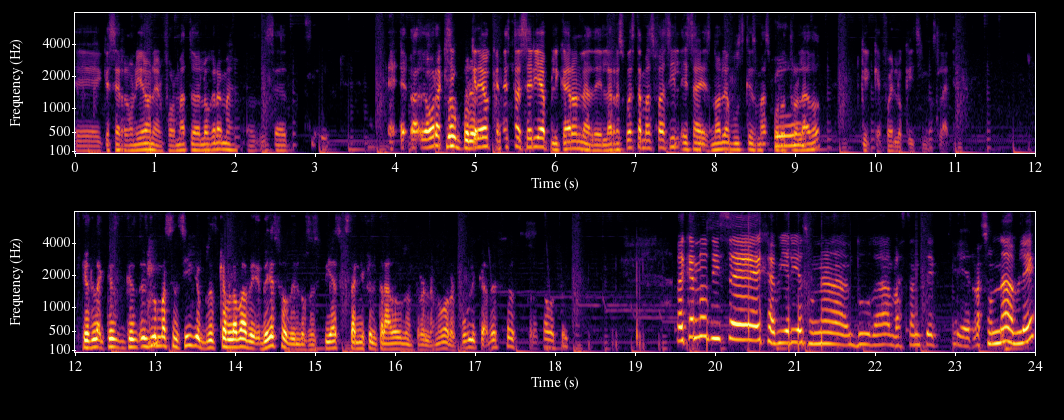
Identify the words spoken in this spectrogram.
eh, que se reunieron en formato de holograma. O sea, eh, eh, ahora que sí No, pero- creo que en esta serie aplicaron la de la respuesta más fácil, esa es, no le busques más por Sí. otro lado, que, que fue lo que hicimos la neta. Que es, la, que es, que es lo más sencillo, pues es que hablaba de, de eso, de los espías que están infiltrados dentro de la nueva república. De eso se trataba. Acá nos dice Javier y es una duda bastante eh, razonable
